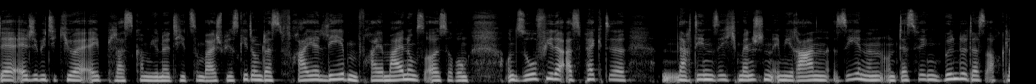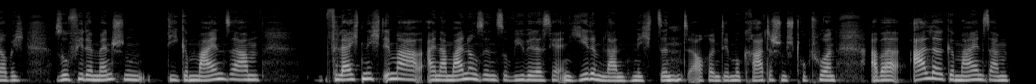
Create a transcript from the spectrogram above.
der LGBTQIA-Plus-Community zum Beispiel. Es geht um das freie Leben, freie Meinungsäußerung und so viele Aspekte, nach denen sich Menschen im Iran sehnen. Und deswegen bündelt das auch, glaube ich, so viele Menschen, die gemeinsam vielleicht nicht immer einer Meinung sind, so wie wir das ja in jedem Land nicht sind, auch in demokratischen Strukturen, aber alle gemeinsam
